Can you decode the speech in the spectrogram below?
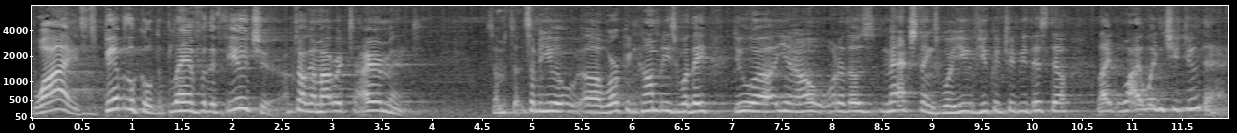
Wise, it's biblical to plan for the future. I'm talking about retirement. Some, some of you uh, work in companies where they do, uh, you know, what are those match things where you, if you contribute this, they'll, like, why wouldn't you do that?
